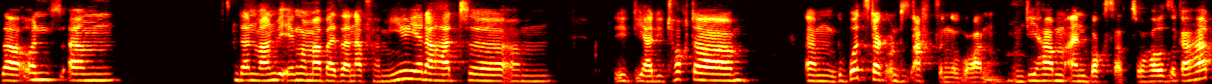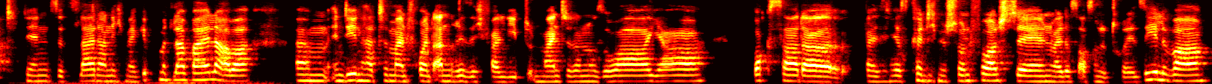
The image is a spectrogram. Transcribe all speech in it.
So, und ähm, dann waren wir irgendwann mal bei seiner Familie, da hatte ähm, die, ja, die Tochter ähm, Geburtstag und ist 18 geworden. Und die haben einen Boxer zu Hause gehabt, den es jetzt leider nicht mehr gibt mittlerweile, aber ähm, in den hatte mein Freund André sich verliebt und meinte dann nur so, ah, ja, Boxer, da weiß ich nicht, das könnte ich mir schon vorstellen, weil das auch so eine treue Seele war.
